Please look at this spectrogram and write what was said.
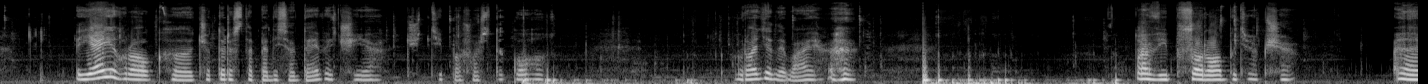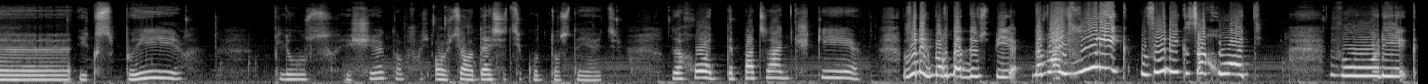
Є ігрок е, 459 чи є, чи типа щось такого. Вроді немає. А віп що робить вообще? Е, XP плюс ще там щось. О, все, 10 секунд остається. Заходьте, пацанчики. Журик Богдан не вспіє. Давай, Журик! Журик, заходь! Журик!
